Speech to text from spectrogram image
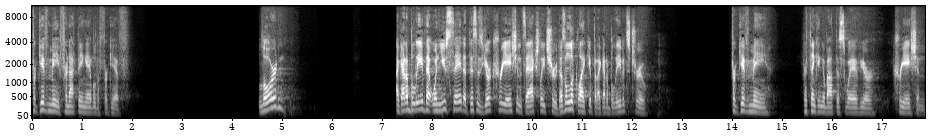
Forgive me for not being able to forgive. Lord, I got to believe that when you say that this is your creation, it's actually true. It doesn't look like it, but I got to believe it's true. Forgive me for thinking about this way of your creation.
